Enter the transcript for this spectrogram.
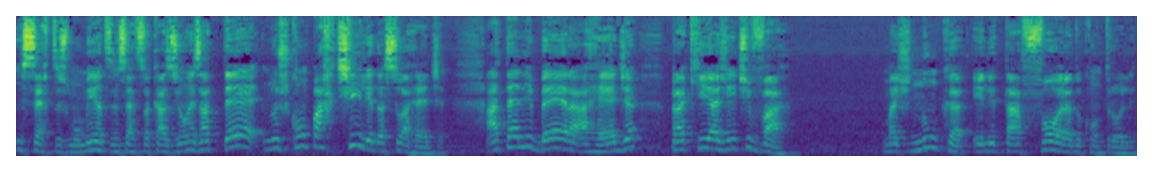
em certos momentos, em certas ocasiões, até nos compartilha da sua rédea, até libera a rédea para que a gente vá. Mas nunca ele está fora do controle.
